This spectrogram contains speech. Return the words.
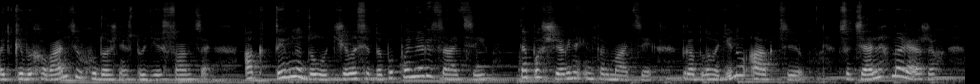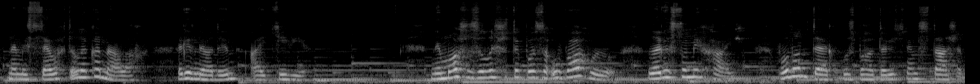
Батьки вихованців художньої студії Сонце активно долучилися до популяризації та поширення інформації про благодійну акцію в соціальних мережах на місцевих телеканалах Рівне 1 ITV. Не можу залишити поза увагою Ларису Міхай, волонтерку з багаторічним стажем,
